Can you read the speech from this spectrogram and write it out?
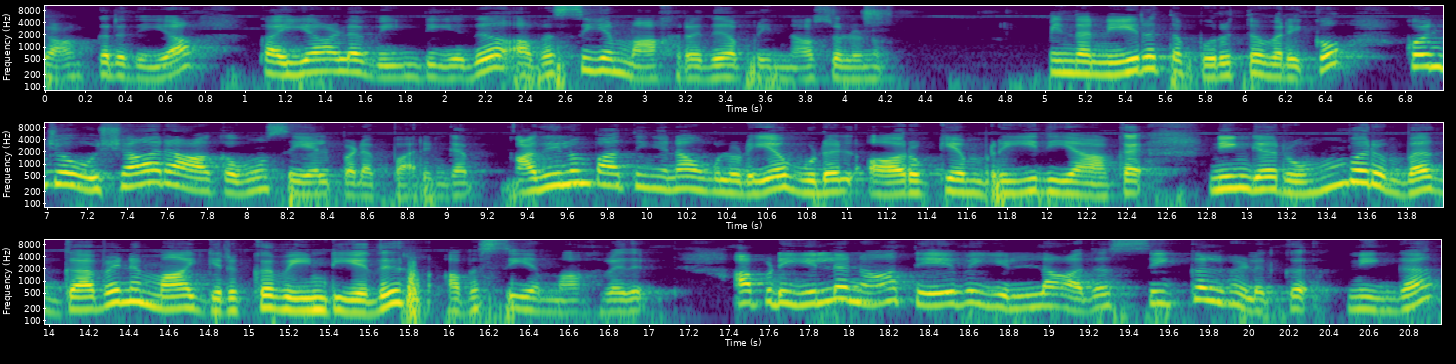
ஜாக்கிரதையாக கையாள வேண்டியது அவசியமாகிறது அப்படின்னு தான் சொல்லணும். இந்த நேரத்தை பொறுத்த வரைக்கும் கொஞ்சம் உஷாராகவும் செயல்பட பாருங்க. அதிலும் பார்த்தீங்கன்னா உங்களுடைய உடல் ஆரோக்கியம் ரீதியாக நீங்கள் ரொம்ப ரொம்ப கவனமாக இருக்க வேண்டியது அவசியமாகிறது. அப்படி இல்லைன்னா தேவையில்லாத சிக்கல்களுக்கு நீங்கள்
